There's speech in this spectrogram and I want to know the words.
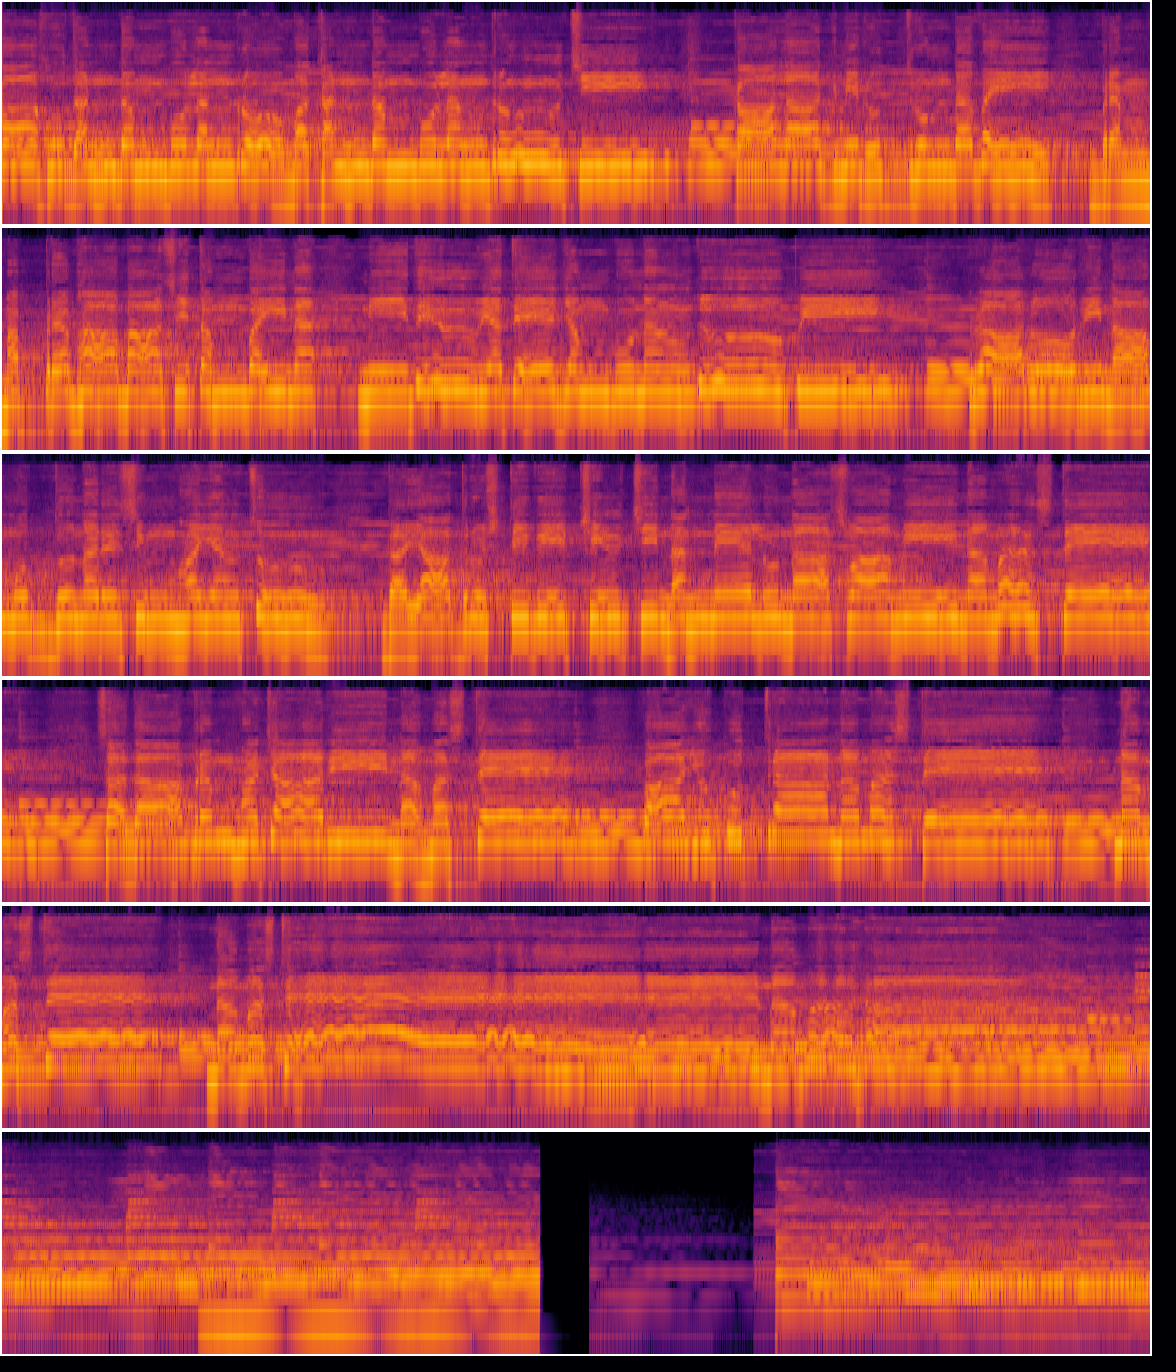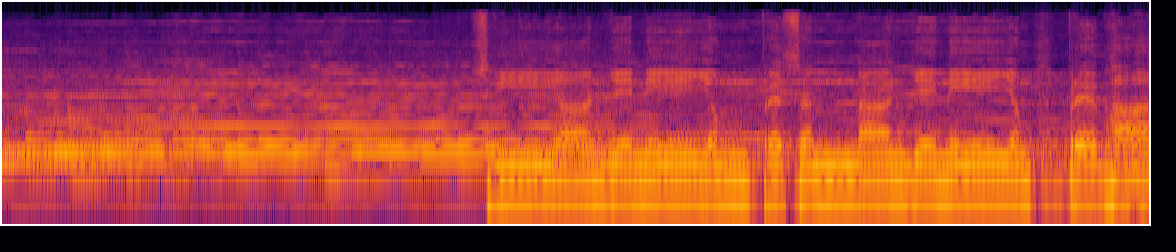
బాహుదండంబులం రోమఖండంబులం ద్రూచి కాలాగ్ని రుద్రుండవై బ్రహ్మ ప్రభాభాసితం వైన నీ దివ్య తేజంబునం దూపి రారోరి నా ముద్దు నరసింహయంచు దయా దృష్టి వీక్షించి నన్నేలు నా స్వామి నమస్తే. సదా బ్రహ్మచారి నమస్తే. వాయుపుత్ర నమస్తే. నమస్తే నమస్తే. श्रीयाञ्जनेयं प्रसन्नाञ्जनेयं प्रभादिव्यकायं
